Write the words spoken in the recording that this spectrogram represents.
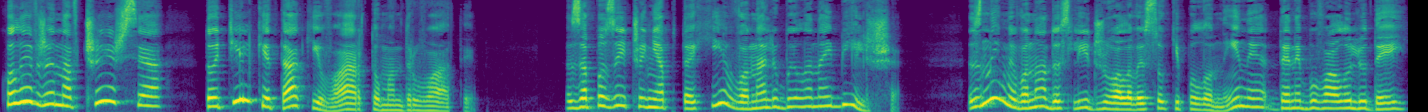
Коли вже навчишся, то тільки так і варто мандрувати. Запозичення птахів вона любила найбільше. З ними вона досліджувала високі полонини, де не бувало людей,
